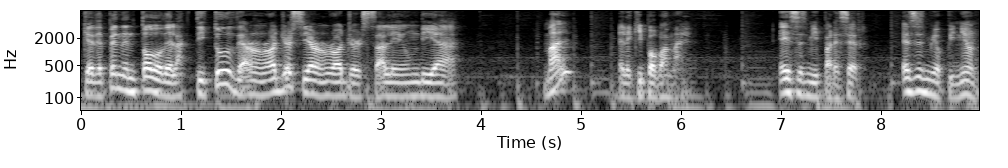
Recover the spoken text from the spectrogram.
que dependen todo de la actitud de Aaron Rodgers. Si Aaron Rodgers sale un día mal, el equipo va mal. Ese es mi parecer, esa es mi opinión.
